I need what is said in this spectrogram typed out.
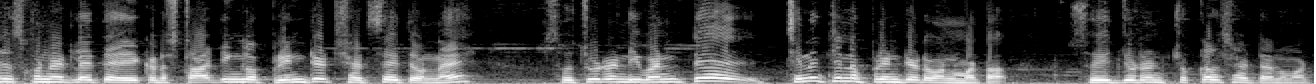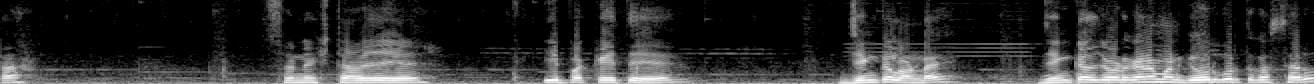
చూసుకున్నట్లయితే ఇక్కడ స్టార్టింగ్లో ప్రింటెడ్ షర్ట్స్ అయితే ఉన్నాయి. సో చూడండి ఇవంటే చిన్న చిన్న ప్రింటెడ్ అనమాట సో ఇది చూడండి చుక్కల షర్ట్ అనమాట సో నెక్స్ట్ అవే ఈ పక్క అయితే జింకలు ఉన్నాయి. జింకలు చూడగానే మనకి ఎవరు గుర్తుకొస్తారు?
